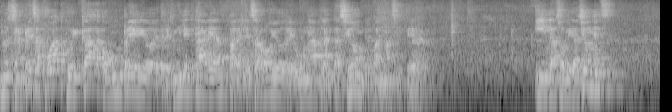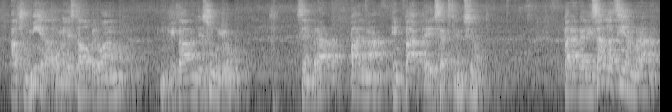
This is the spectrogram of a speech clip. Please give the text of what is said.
nuestra empresa fue adjudicada con un predio de 3.000 hectáreas para el desarrollo de una plantación de palma aceitera. Y las obligaciones asumidas con el Estado peruano implicaban de suyo sembrar palma en parte de esa extensión. Para realizar la siembra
